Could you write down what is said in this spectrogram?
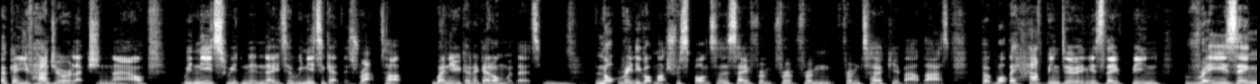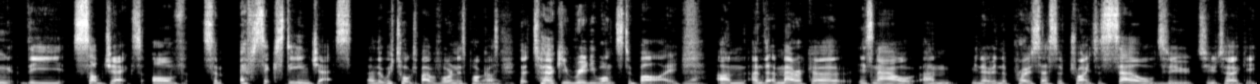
okay, you've had your election now. We need Sweden in NATO. We need to get this wrapped up when are you going to get on with it? Mm. Not really got much response, as I say, from, from from from Turkey about that. But what they have been doing is they've been raising the subject of some F-16 jets uh, that we've talked about before in this podcast right. that Turkey really wants to buy, yeah. um, and that America is now, um, you know, in the process of trying to sell mm. to to Turkey.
